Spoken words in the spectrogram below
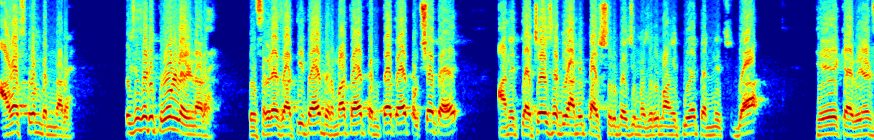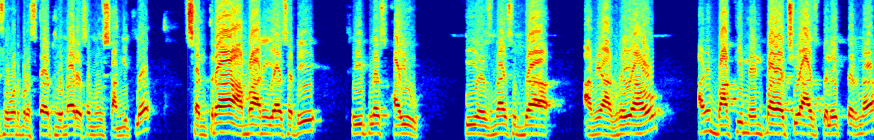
आवाज कोण बनणार आहे? त्याच्यासाठी कोण लढणार आहे? तो सगळ्या जातीत आहे धर्मात आहे पंथात आहे पक्षात आहे. आणि त्याच्यासाठी आम्ही पाचशे रुपयाची मजुरी मागितली आहे. त्यांनी सुद्धा हे कॅबिनेट समोर प्रस्ताव ठेवणार असं म्हणून सांगितलं. संत्रा आंबा आणि यासाठी थ्री प्लस फाईव्ह ही योजना सुद्धा आम्ही आग्रही आहोत. आणि बाकी मेंढपाळाची आज कलेक्टरनं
